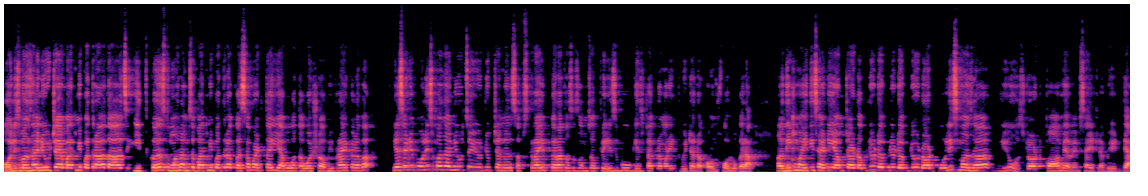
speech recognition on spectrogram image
पोलीस बंधा न्यूजच्या या बातमीपत्रात आज इतकंच. तुम्हाला आमचं बातमीपत्र कसं वाटतंय याबाबत अवश्य अभिप्राय कळवा. यासाठी पोलीस माझा न्यूजचं युट्यूब चॅनल सबस्क्राईब करा तसंच आमचं फेसबुक इंस्टाग्राम आणि ट्विटर अकाउंट फॉलो करा. अधिक माहितीसाठी आमच्या W W W dot police Majha news dot com या वेबसाईटला भेट द्या.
